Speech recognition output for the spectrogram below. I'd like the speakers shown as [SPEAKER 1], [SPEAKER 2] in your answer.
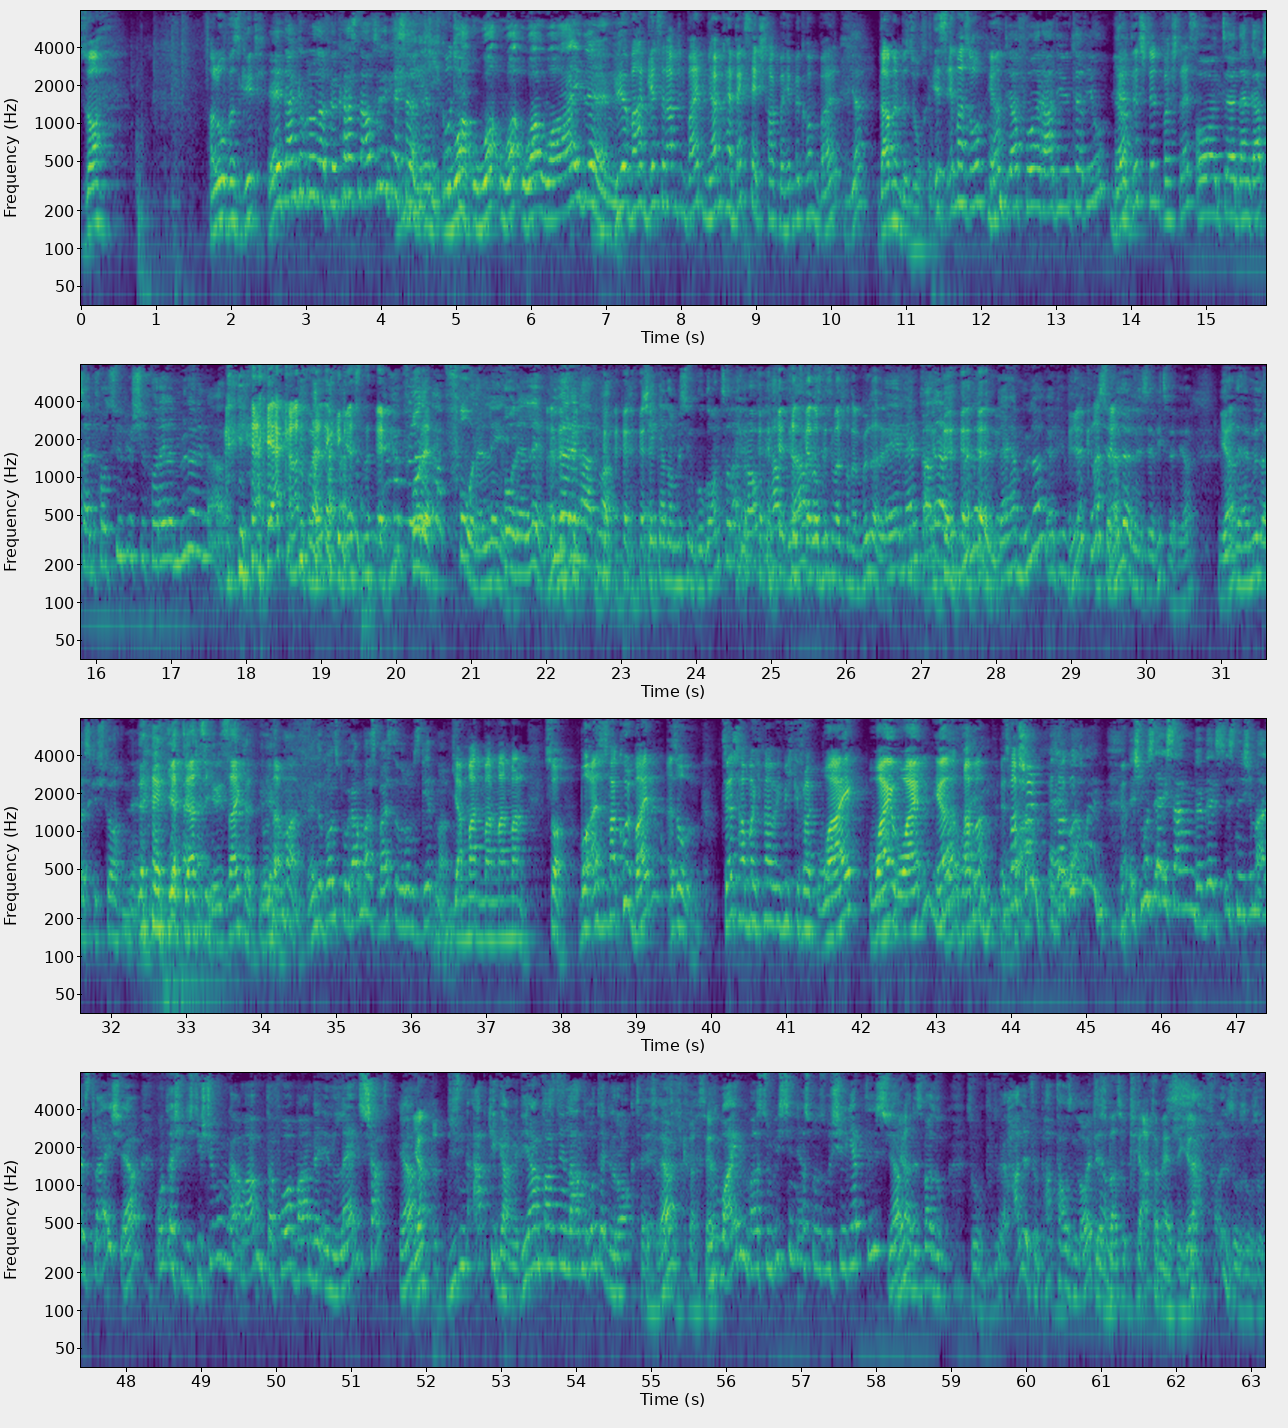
[SPEAKER 1] So. Hallo, was geht?
[SPEAKER 2] Hey, danke Bruder für krassen Auftritt gestern.
[SPEAKER 1] Richtig gut.
[SPEAKER 2] Wa, wa, wa, wa, why denn?
[SPEAKER 1] Wir waren gestern Abend in Weiden. Wir haben keinen Backstage-Tag mehr hinbekommen, weil
[SPEAKER 2] Ja.
[SPEAKER 1] Damenbesuch. Ist immer so, ja?
[SPEAKER 2] Und ja, vor Radiointerview.
[SPEAKER 1] Ja, das stimmt, war Stress.
[SPEAKER 2] Und äh, dann gab es eine vorzügliche Forelle Müller in der Art.
[SPEAKER 1] Ja, ja, kann Forelle gegessen. Forelle. Forelle.
[SPEAKER 2] Forelle Müller in der Art, Mann. Ich hätte gerne noch ein bisschen Gorgonzola drauf gehabt.
[SPEAKER 1] Jetzt ja. gerne noch ein bisschen was von der Müllerin.
[SPEAKER 2] Ey, nennt alle ja, Müllerin. Der Herr Müller, ja, die,
[SPEAKER 1] Ja, krass,
[SPEAKER 2] ist der
[SPEAKER 1] ja.
[SPEAKER 2] Müllerin ist der Witzweb, ja.
[SPEAKER 1] Ja.
[SPEAKER 2] Der Herr Müller ist gestorben.
[SPEAKER 1] Ja, der hat sich recycelt,
[SPEAKER 2] Ja. Mann. Wenn du bei uns Programm machst, weißt du, worum es geht, Mann.
[SPEAKER 1] Ja, Mann, Mann, Mann, Mann. So, boah, also es war cool, Biden. Also, zuerst habe ich, hab ich mich gefragt, why? Why Biden? Ja, aber es war schön, es war gut.
[SPEAKER 2] Widen. Ich muss ehrlich sagen, es ist nicht immer alles gleich, ja. Unterschiedlich. Die Stimmung da am Abend davor waren wir in Landshut, ja.
[SPEAKER 1] Ja.
[SPEAKER 2] Die sind abgegangen. Die haben fast den Laden runtergerockt,
[SPEAKER 1] Das war
[SPEAKER 2] ja.
[SPEAKER 1] krass, ja.
[SPEAKER 2] In Widen war es so ein bisschen erstmal so skeptisch, ja,
[SPEAKER 1] Ja.
[SPEAKER 2] weil das war so, so Halle für ein paar tausend Leute.
[SPEAKER 1] Das war so theatermäßig, ja.
[SPEAKER 2] Ja, voll so, so, so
